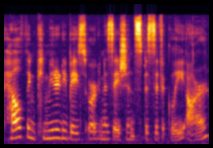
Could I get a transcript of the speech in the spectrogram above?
health and community based organizations specifically are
